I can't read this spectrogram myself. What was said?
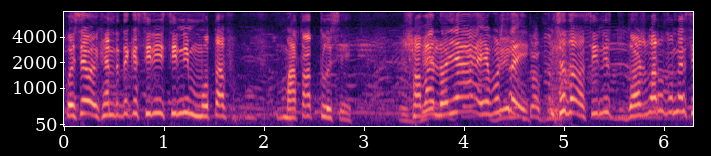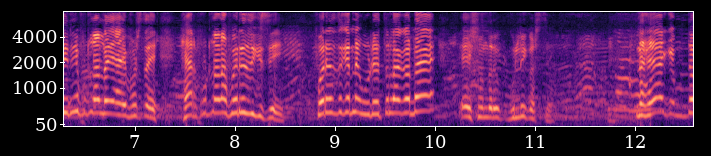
কইছে ওইখানটা থেকে চিনি চিনি মোতা, মাথাত লইছে সবাই লইয়া আইয়ে পড়ছে। আচ্ছা তো চিনি দশ বারো জনে চিনি ফুটলা লইয়া আইয়ে পড়ছে। হেয়ার ফুটলাটা ফেরে গেছে। ফেরে যেখানে উড়ে তোলা গনে এই সুন্দর গুলি করছে। না হে তো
